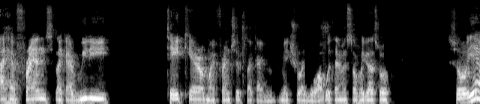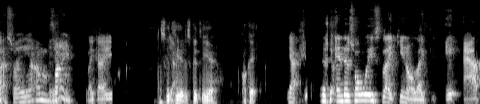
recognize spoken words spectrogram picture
I have friends like I really take care of my friendships. Like I make sure I go out with them and stuff like that. So, so yeah, so I, I'm yeah. fine. Like I. That's good yeah. to hear. It's good to hear. Okay. Yeah, there's, and there's always like you know like a app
